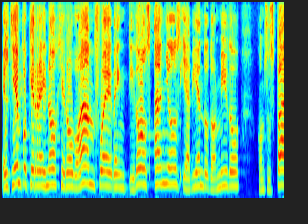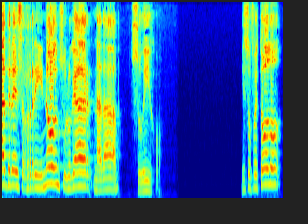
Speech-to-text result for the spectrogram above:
El tiempo que reinó Jeroboam fue 22 años y habiendo dormido con sus padres, reinó en su lugar Nadab, su hijo. Y eso fue todo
